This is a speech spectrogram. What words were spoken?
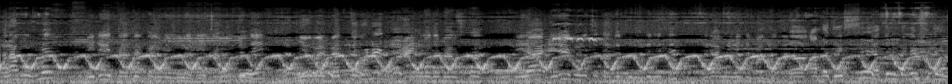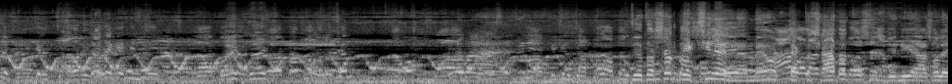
তারা বসবে এটাই তাদেরকে আমি বলে দিয়েছি নিয়মের ব্যর্থ করে? আইনগত ব্যবস্থা এরা এরাই বলেছে তাদের বিরুদ্ধে নিতে এটা আমি নিতে পারব না। আমরা দেখছি যাদের উপরে সেটা হচ্ছে ছটা থেকে কিন্তু কথা বলেছেন। প্রিয় দর্শক দেখছিলেন মেয়র ডাক্তার শাহাদাত হোসেন যিনি আসলে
